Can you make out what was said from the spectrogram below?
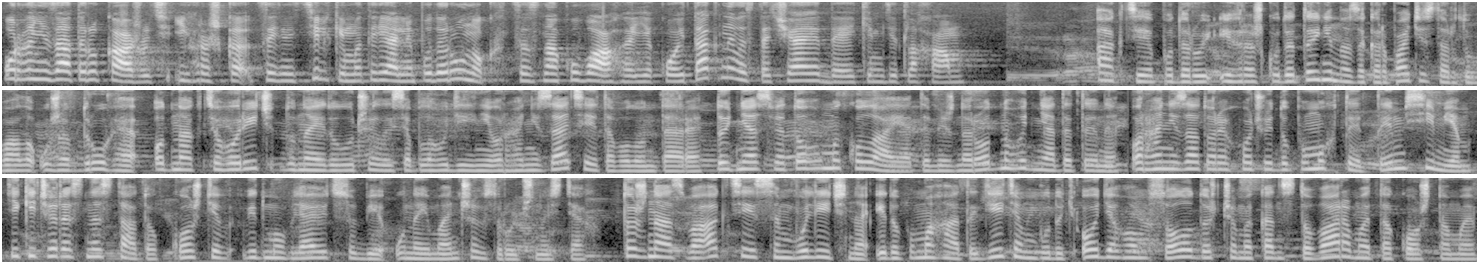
Організатори кажуть, іграшка це не тільки матеріальний подарунок, це знак уваги, якої так не вистачає деяким дітлахам. Акція Подаруй іграшку дитині на Закарпатті стартувала уже вдруге. Однак цьогоріч до неї долучилися благодійні організації та волонтери. До Дня Святого Миколая та Міжнародного дня дитини організатори хочуть допомогти тим сім'ям, які через нестаток коштів відмовляють собі у найменших зручностях. Тож назва акції символічна і допомагати дітям будуть одягом, солодощами, канцтоварами та коштами.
